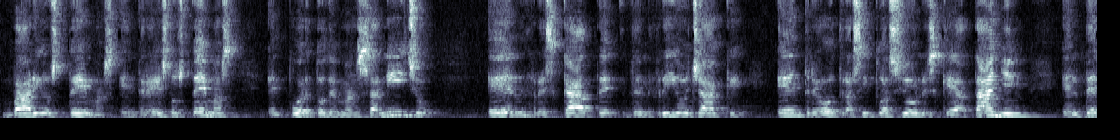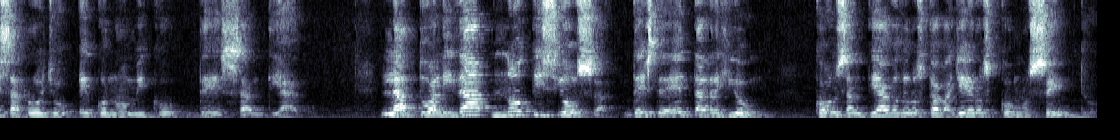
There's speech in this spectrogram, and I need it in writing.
varios temas. Entre estos temas, el puerto de Manzanillo, el rescate del río Yaque, entre otras situaciones que atañen el desarrollo económico de Santiago. La actualidad noticiosa desde esta región con Santiago de los Caballeros como centro.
